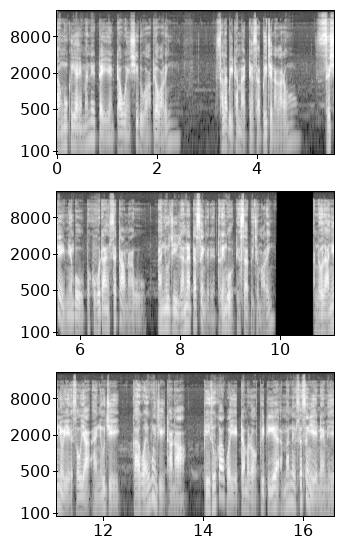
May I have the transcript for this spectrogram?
တောင်ငူခရိုင်အမနစ်တရင်တာဝန်ရှိသူကပြောပါတယ်။ဆလဘီထမှတင်ဆက်ပေးချင်တာကတော့ဆက်ရှိန်မြင့်ဖို့ပဲခူးတိုင်းစစ်တာနာကိုအန်ယူဂျီလက်နက်တပ်ဆင်ခဲ့တဲ့သတင်းကိုတင်ဆက်ပေးချင်ပါတယ်။အမျိုးသားညညရေးအစိုးရအန်ယူဂျီကာကွယ်ဝင်ကြီးဌာနပြည်သူ့ကာကွယ်ရေးတပ်မတော် PTA အမတ်နဲ့ဆက်ဆင်ရေးနယ်မြေ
